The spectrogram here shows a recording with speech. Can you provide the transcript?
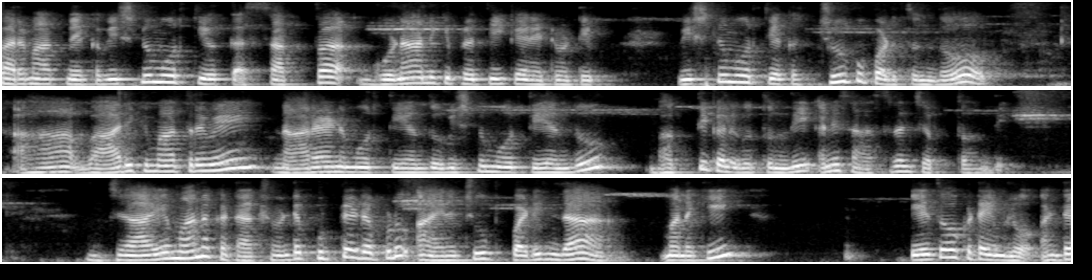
పరమాత్మ యొక్క విష్ణుమూర్తి యొక్క సత్వ గుణానికి ప్రతీక అయినటువంటి విష్ణుమూర్తి యొక్క చూపు పడుతుందో వారికి మాత్రమే నారాయణమూర్తి ఎందు విష్ణుమూర్తి ఎందు భక్తి కలుగుతుంది అని శాస్త్రం చెప్తోంది. జాయమాన కటాక్షం అంటే పుట్టేటప్పుడు ఆయన చూపు పడిందా? మనకి ఏదో ఒక టైంలో అంటే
